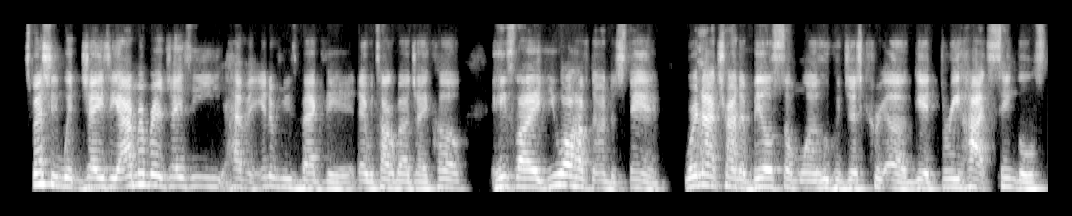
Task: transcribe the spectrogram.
especially with Jay-Z. I remember Jay-Z having interviews back then. They would talk about J. Cole. He's like, you all have to understand, we're not trying to build someone who can just cre- uh, get three hot singles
